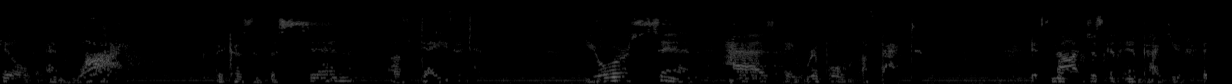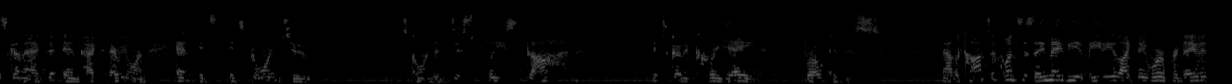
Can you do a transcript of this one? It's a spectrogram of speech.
killed. And why? Because of the sin of David. Your sin has a ripple effect. It's not just going to impact you. It's going to impact everyone, and it's it's going to it's going to displease God it's going to create brokenness. Now, the consequences, they may be immediate like they were for David,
